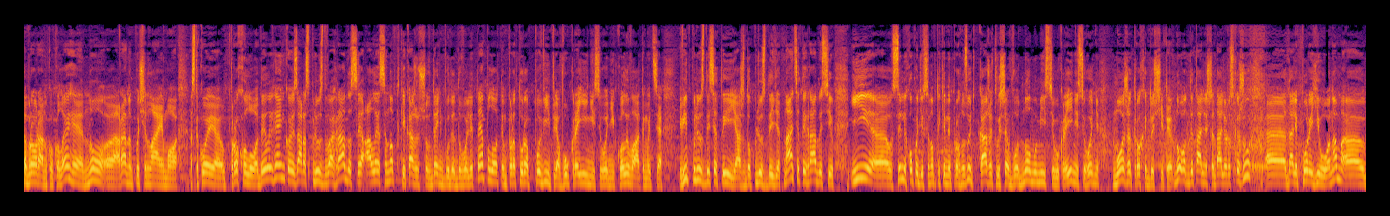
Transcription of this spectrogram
Доброго ранку, колеги. Ну е, ранок починаємо з такої прохолоди легенької. Зараз плюс 2 градуси, але синоптики кажуть, що в день буде доволі тепло. Температура повітря в Україні сьогодні коливатиметься від плюс 10 і аж до плюс 19 градусів. І е, сильних опадів синоптики не прогнозують. кажуть, лише в одному місці в Україні сьогодні може трохи дощити. Ну от детальніше далі розкажу. Е, далі по регіонам Е,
